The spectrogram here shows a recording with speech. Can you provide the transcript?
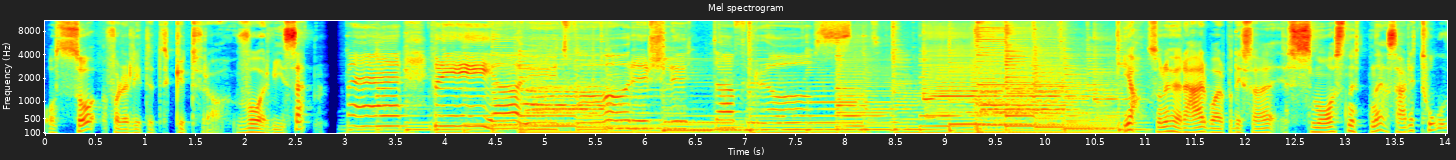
Og så får du et lite kutt fra Vårvise. Glia utfor slutta frost. Ja, som du hører her, bare på disse små snuttene, så er det to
